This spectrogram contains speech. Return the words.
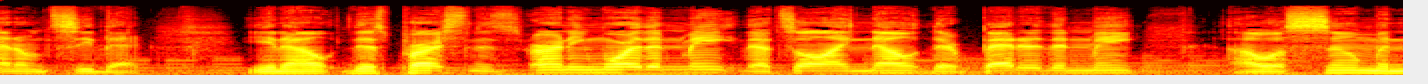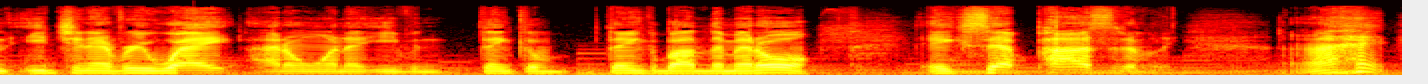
I don't see that. You know, this person is earning more than me. That's all I know. They're better than me. I'll assume in each and every way. I don't want to even think of think about them at all, except positively. All right.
